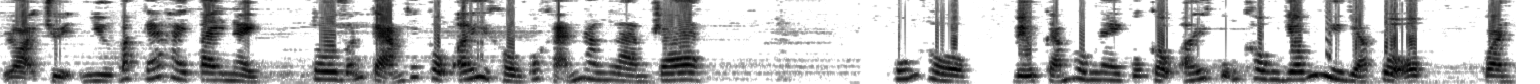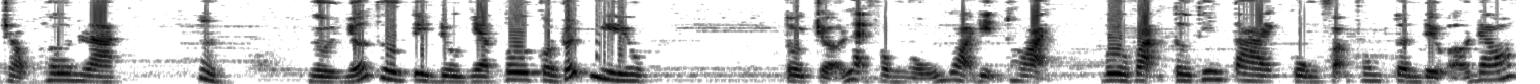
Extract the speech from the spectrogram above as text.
Loại chuyện như bắt cá hai tay này, tôi vẫn cảm thấy cậu ấy không có khả năng làm ra. Huống hồ, biểu cảm hôm nay của cậu ấy cũng không giống như giả bộ. Quan trọng hơn là, hừ, người nhớ thương tìm đường nhà tôi còn rất nhiều. Tôi trở lại phòng ngủ gọi điện thoại, vừa vặn từ thiên tài cùng Phạm Phong Tình đều ở đó.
